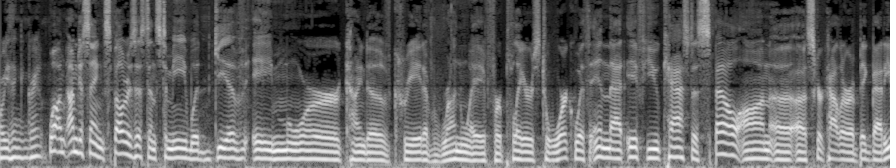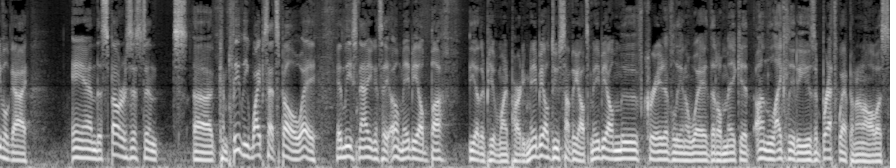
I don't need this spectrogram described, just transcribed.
what were you thinking, Grant? Well, I'm, I'm just saying, spell resistance to me would give a more kind of creative runway for players to work with. In that, if you cast a spell on a, a Skirkatla or a big bad evil guy, and the spell resistance uh, completely wipes that spell away, at least now you can say, oh, maybe I'll buff the other people in my party. Maybe I'll do something else. Maybe I'll move creatively in a way that'll make it unlikely to use a breath weapon on all of us.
